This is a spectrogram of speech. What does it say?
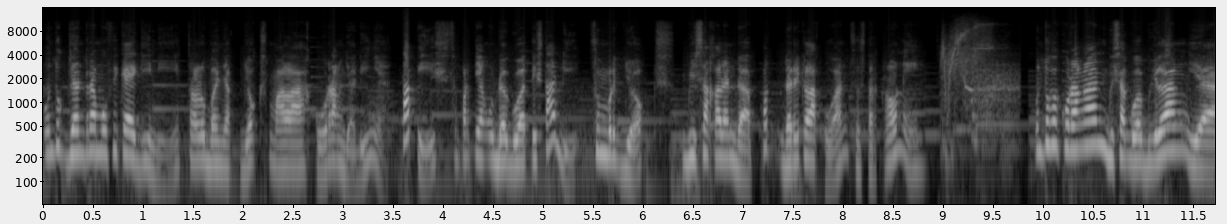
untuk genre movie kayak gini, terlalu banyak jokes malah kurang jadinya. Tapi, seperti yang udah gua tis tadi, sumber jokes bisa kalian dapat dari kelakuan Suster Crone. Untuk kekurangan bisa gue bilang ya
